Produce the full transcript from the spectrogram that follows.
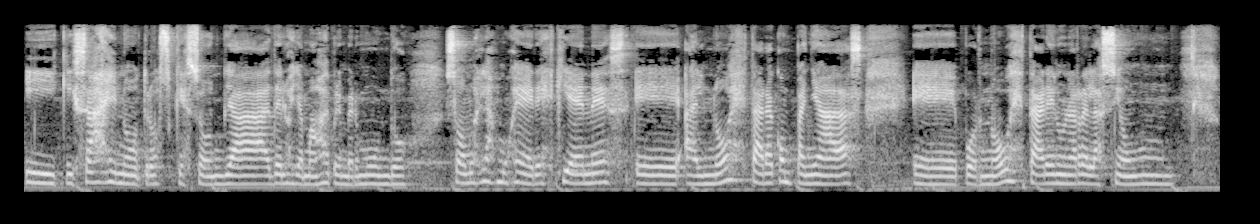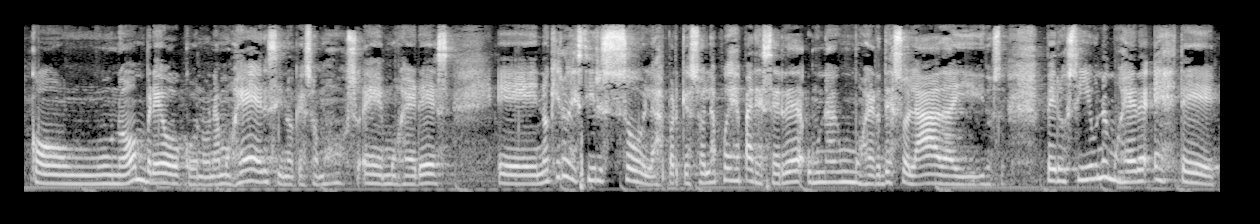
y quizás en otros que son ya de los llamados de primer mundo, somos las mujeres quienes eh, al no estar acompañadas, eh, por no estar en una relación con un hombre o con una mujer, sino que somos eh, mujeres, no quiero decir solas, porque solas puede parecer una mujer desolada, y no sé, pero sí una mujer este,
